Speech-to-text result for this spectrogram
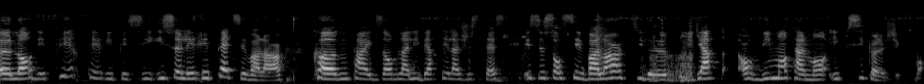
euh, lors des pires péripéties. Il se les répète, ces valeurs, comme par exemple la liberté, la justesse, et ce sont ces valeurs qui le gardent en vie mentalement et psychologiquement.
